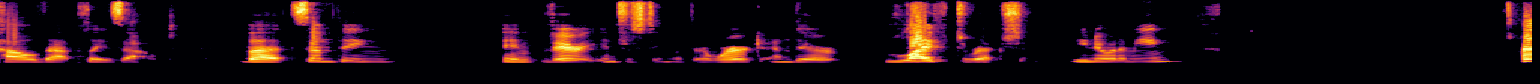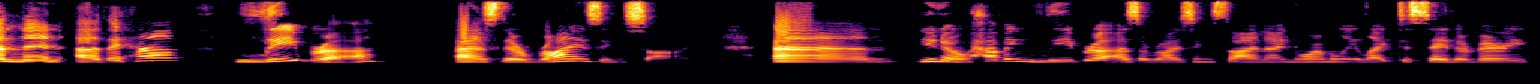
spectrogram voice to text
how that plays out, but something in very interesting with their work and their life direction. You know what I mean? And then uh, they have Libra as their rising sign. And, you know, having Libra as a rising sign, I normally like to say they're very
